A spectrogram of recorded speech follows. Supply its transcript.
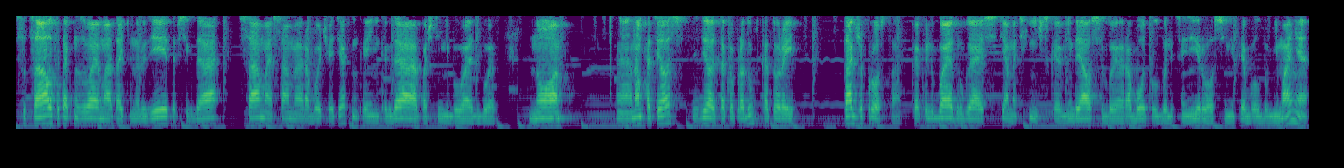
социалка, так называемая, атаки на людей, это всегда самая-самая рабочая техника, и никогда почти не бывает сбоев. Но нам хотелось сделать такой продукт, который так же просто, как и любая другая система техническая, внедрялся бы, работал бы, лицензировался, не требовал бы внимания,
